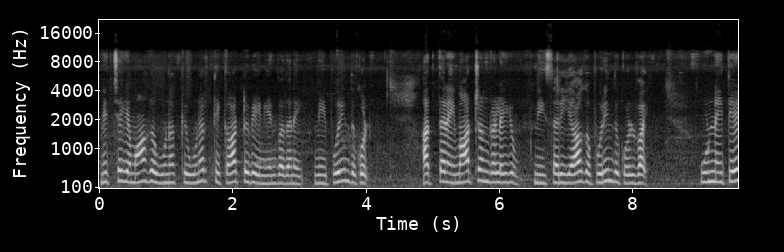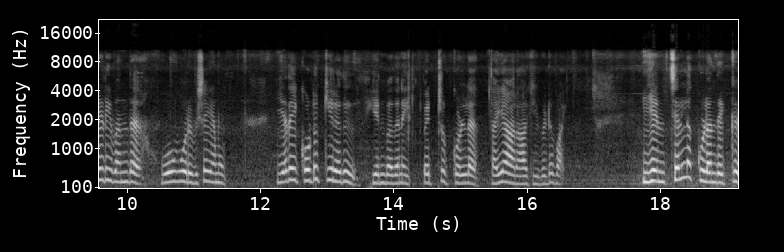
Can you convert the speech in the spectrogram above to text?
நிச்சயமாக உனக்கு உணர்த்தி காட்டுவேன் என்பதனை நீ புரிந்து கொள். அத்தனை மாற்றங்களையும் நீ சரியாக புரிந்து கொள்வாய். உன்னை தேடி வந்த ஒவ்வொரு விஷயமும் எதை கொடுக்கிறது என்பதனை பெற்றுக்கொள்ள தயாராகி விடுவாய் என் செல்ல குழந்தைக்கு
